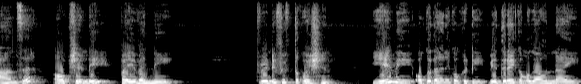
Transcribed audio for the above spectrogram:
ఆన్సర్ ఆప్షన్ డి పైవన్నీ. Twenty fifth question. ఏవి ఒకదానికొకటి వ్యతిరేకముగా ఉన్నాయి?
